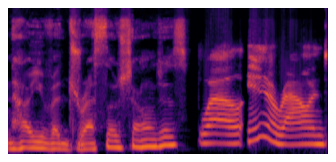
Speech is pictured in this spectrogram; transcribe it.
and how you've addressed those challenges? Well, in around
